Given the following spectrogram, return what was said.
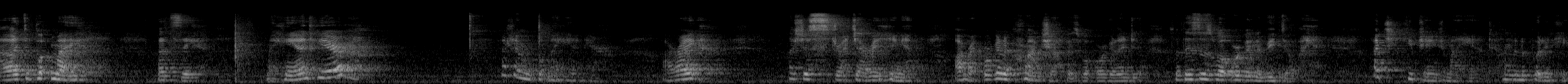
I like to put my, let's see, my hand here. I'm gonna put my hand here. All right. Let's just stretch everything out. All right, we're gonna crunch up is what we're gonna do. So this is what we're gonna be doing. I keep changing my hand. I'm gonna put it here.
